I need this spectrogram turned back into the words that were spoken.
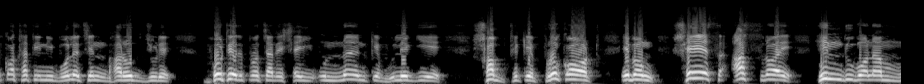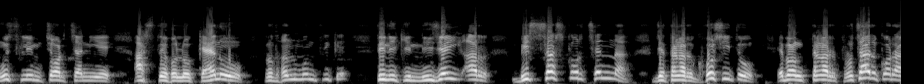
কথা তিনি বলেছেন, ভারত জুড়ে ভোটের প্রচারে সেই উন্নয়নকে ভুলে গিয়ে সব থেকে প্রকট এবং শেষ আশ্রয় হিন্দু বনাম মুসলিম চর্চা নিয়ে আসতে হলো কেন প্রধানমন্ত্রীকে? তিনি কি নিজেই আর বিশ্বাস করছেন না যে তার ঘোষিত এবং তার প্রচার করা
